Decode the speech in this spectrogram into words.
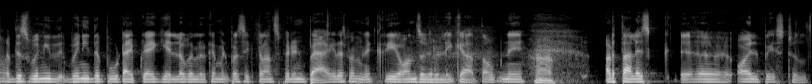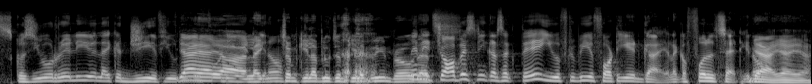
this Winnie Winnie the Pooh type का एक येलो कलर का मेरे पास एक ट्रांसपेरेंट बैग है जिसमें मैं क्रेयॉन्स वगैरह लेके आता हूँ अपने हाँ अड़तालीस oil pastels because you really like a G if you. Like चमकीला blue, चमकीला green, bro. नहीं चौबीस नहीं कर सकते you have to be forty eight guy like a full set you know Yeah, yeah, yeah.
